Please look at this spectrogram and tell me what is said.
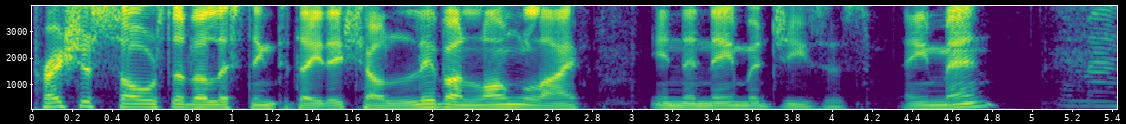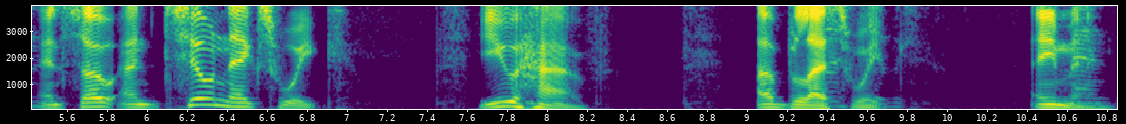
precious souls that are listening today, they shall live a long life in the name of Jesus. Amen. Amen. And so until next week, you have a blessed week. week. Amen. Amen.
